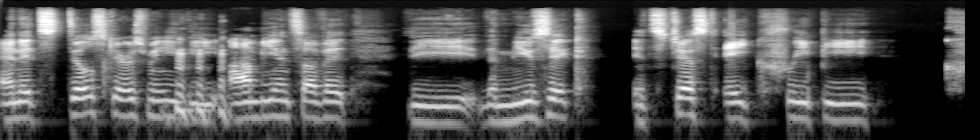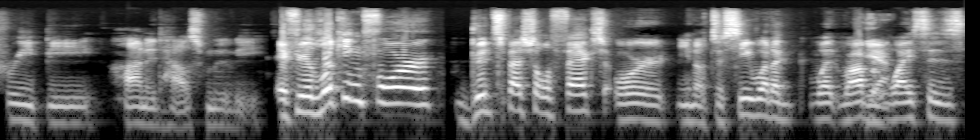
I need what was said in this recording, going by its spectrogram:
and it still scares me the ambience of it the the music it's just a creepy creepy haunted house movie if you're looking for good special effects or you know to see what a what robert Yeah. wise's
